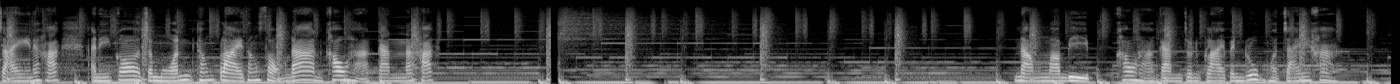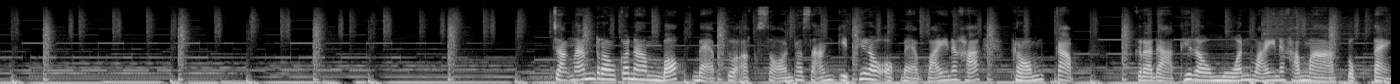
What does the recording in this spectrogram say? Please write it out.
ใจนะคะ อันนี้ก็จะม้วนทั้งปลายทั้งสองด้านเข้าหากันนะคะนำมาบีบเข้าหากันจนกลายเป็นรูปหัวใจค่ะ จากนั้นเราก็นำบล็อกแบบตัวอักษรภาษาอังกฤษที่เราออกแบบไว้นะคะ พร้อมกับ กระดาษที่เราม้วนไว้นะคะ มาตกแต่ง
